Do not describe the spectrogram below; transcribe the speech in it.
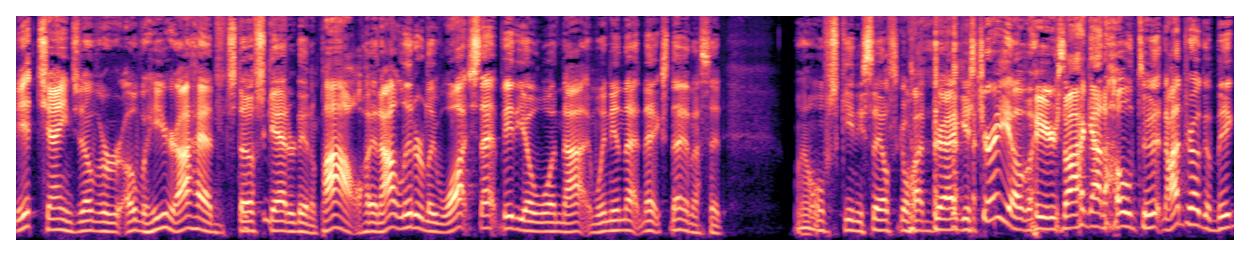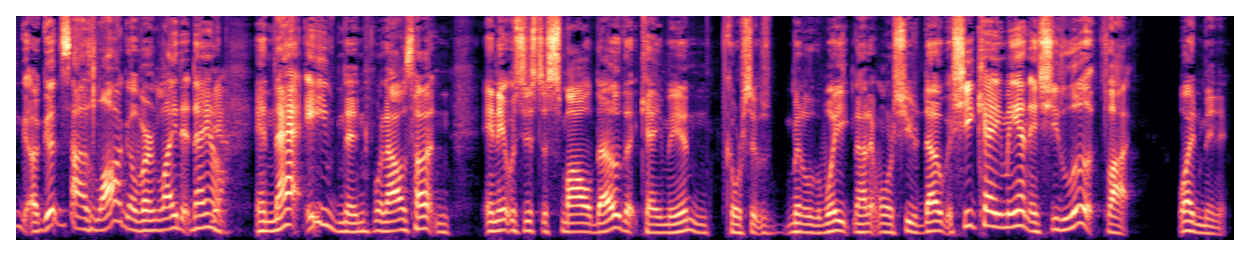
It changed over over here. I had stuff scattered in a pile, and I literally watched that video one night and went in that next day, and I said, "Well, skinny self's going to drag his tree over here." So I got a hold to it, and I drug a big, a good sized log over and laid it down. Yeah. And that evening, when I was hunting, and it was just a small doe that came in. And of course, it was middle of the week, and I didn't want to shoot a doe, but she came in and she looked like, "Wait a minute,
